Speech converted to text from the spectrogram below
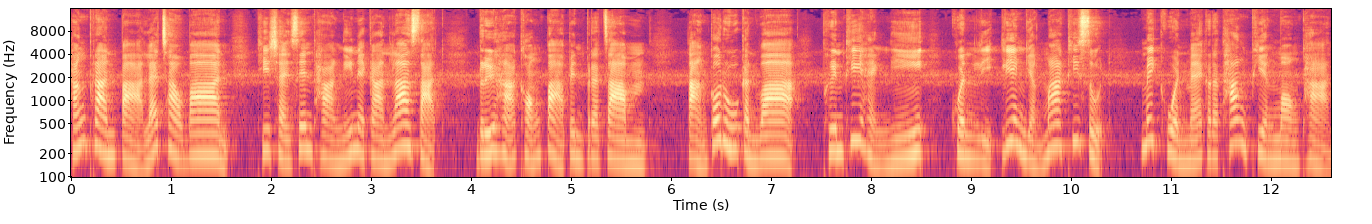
ทั้งพรานป่าและชาวบ้านที่ใช้เส้นทางนี้ในการล่าสัตว์ หรือหาของป่าเป็นประจำ ต่างก็รู้กันว่า พื้นที่แห่งนี้ควรหลีกเลี่ยงอย่างมากที่สุด ไม่ควรแม้กระทั่งเพียงมองผ่าน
